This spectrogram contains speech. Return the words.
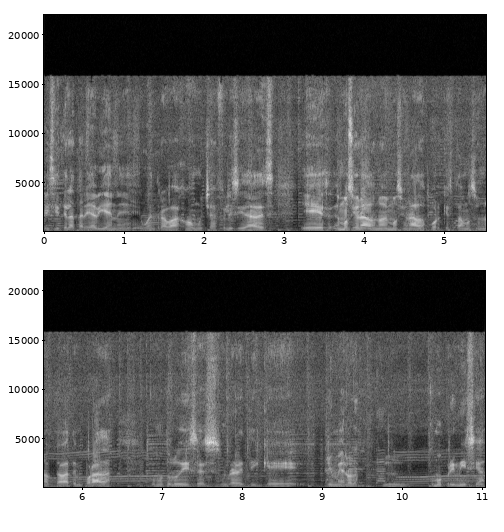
Hiciste la tarea bien, ¿eh? Buen trabajo, muchas felicidades. Eh, emocionados, ¿no? Emocionados porque estamos en una octava temporada. Como tú lo dices, un reality que primero, como primicia,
